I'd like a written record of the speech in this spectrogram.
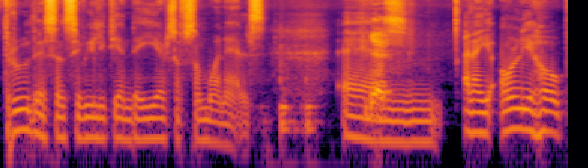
through the sensibility and the ears of someone else. Um, yes and i only hope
